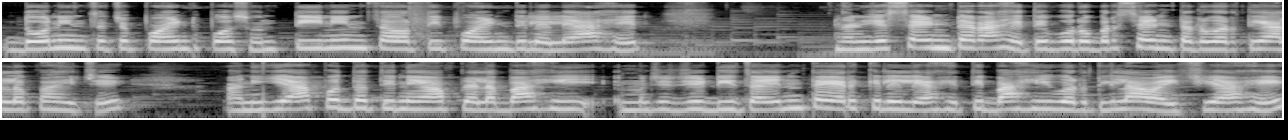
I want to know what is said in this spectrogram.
दोन इंचाचे पॉईंटपासून तीन इंचावरती पॉईंट दिलेले आहेत. आणि जे सेंटर आहे ते बरोबर सेंटरवरती आलं पाहिजे. आणि या पद्धतीने आपल्याला बाही म्हणजे जी डिझाईन तयार केलेली आहे ती बाहीवरती लावायची आहे.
